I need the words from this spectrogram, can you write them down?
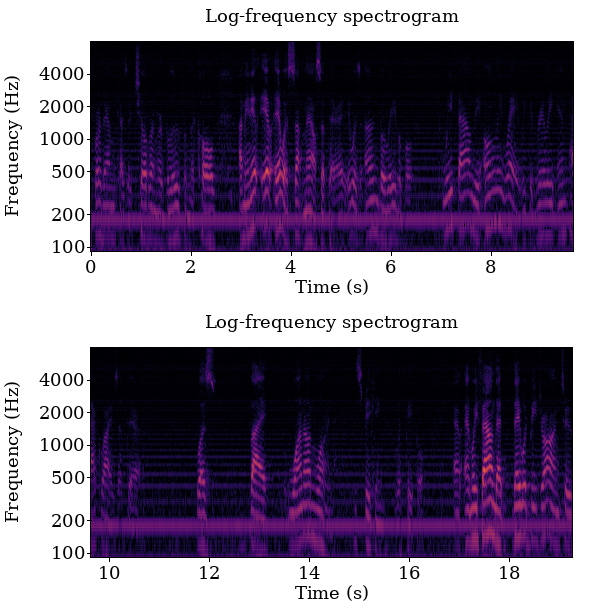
for them because their children were blue from the cold. I mean, it, it, it was something else up there. It was unbelievable. We found the only way we could really impact lives up there was by one-on-one speaking with people. And, and, we found that they would be drawn to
